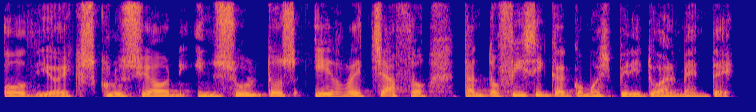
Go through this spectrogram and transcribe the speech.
odio, exclusión, insultos y rechazo, tanto física como espiritualmente.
